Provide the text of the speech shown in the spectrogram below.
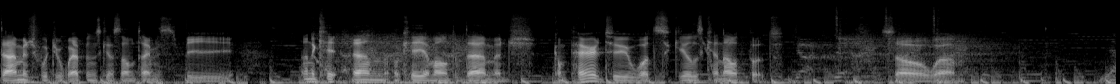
damage with your weapons can sometimes be an okay, an okay amount of damage compared to what skills can output. So, um,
